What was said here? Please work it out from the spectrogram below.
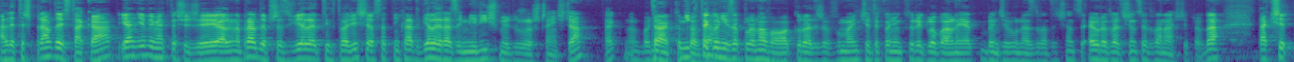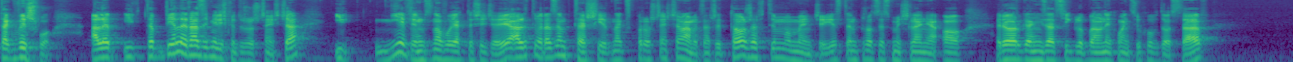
Ale też prawda jest taka, ja nie wiem jak to się dzieje, ale naprawdę przez wiele tych 20 ostatnich lat wiele razy mieliśmy dużo szczęścia, tak? No bo tak, nikt, nikt tego nie zaplanował akurat, że w momencie tej koniunktury globalnej, jak będzie u nas 2000, Euro 2012, prawda? Tak, się, tak wyszło. Ale i wiele razy mieliśmy dużo szczęścia i nie wiem znowu jak to się dzieje, ale tym razem też jednak sporo szczęścia mamy. Znaczy to, że w tym momencie jest ten proces myślenia o reorganizacji globalnych łańcuchów dostaw,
